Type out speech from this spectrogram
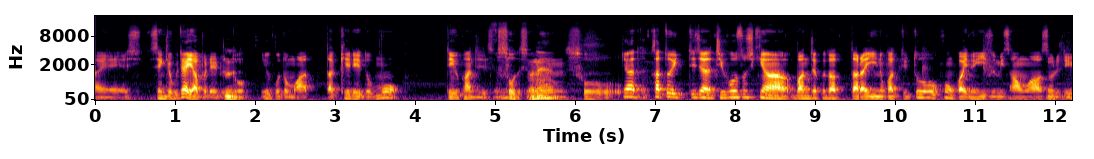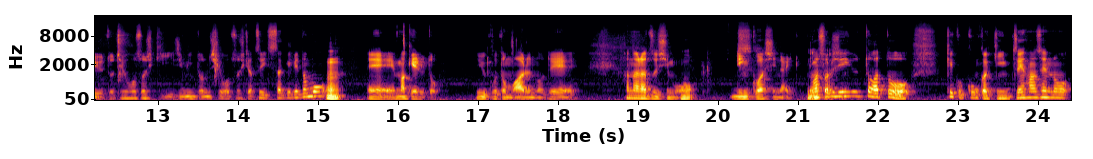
えー選挙区では敗れるということもあったけれども、っていう感じですよね。そうですよね。んそう。じゃあ、かといって、じゃあ、地方組織が盤石だったらいいのかっていうと、今回の飯泉さんは、それで言うと、地方組織、自民党の地方組織がついてたけれども、うん。えー負けるということもあるので、必ずしもリンクはしないと。まあ、それで言うと、あと、結構今回金、前半戦の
